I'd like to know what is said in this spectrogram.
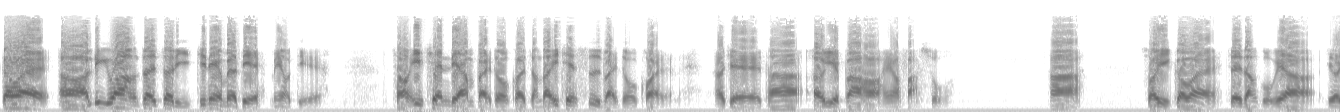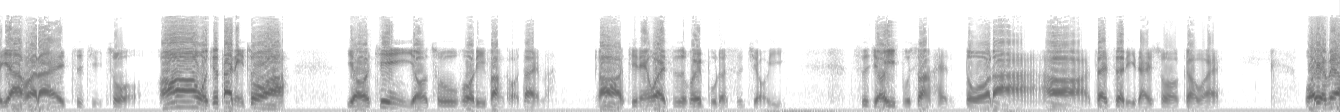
各位啊，利旺在这里今天有没有跌？没有跌。从一千两百多块涨到一千四百多块了呢，而且它二月八号还要法说，啊，所以各位这档股票有压回来自己做啊，我就带你做啊，有进有出，获利放口袋嘛，啊，今年外资回补了十九亿，十九亿不算很多啦，啊，在这里来说，各位，我有没有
